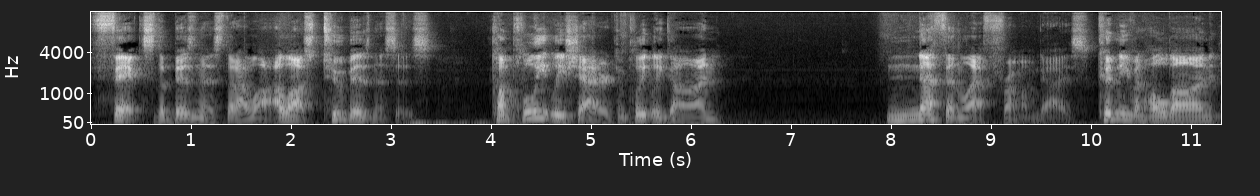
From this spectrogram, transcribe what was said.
fix the business that I lost. I lost two businesses, completely shattered, completely gone. Nothing left from them, guys. Couldn't even hold on.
